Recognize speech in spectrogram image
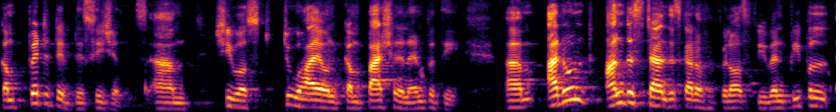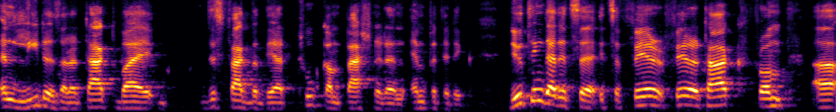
competitive decisions. Um, she was too high on compassion and empathy. Um, I don't understand this kind of a philosophy when people and leaders are attacked by this fact that they are too compassionate and empathetic do you think that it's a it's a fair fair attack from uh,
